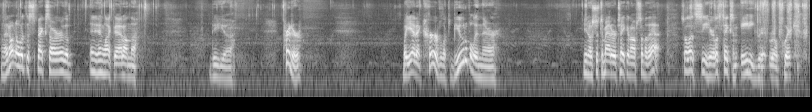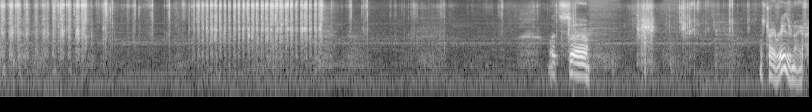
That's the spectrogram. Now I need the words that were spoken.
And I don't know what the specs are, the anything like that on the the uh, printer. But yeah, that curve looks beautiful in there. You know, it's just a matter of taking off some of that. So let's see here. Let's take some 80 grit real quick. Let's uh, let's try a razor knife.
